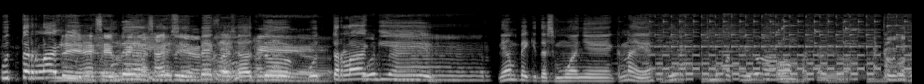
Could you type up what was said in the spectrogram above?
puter lagi. Udah ya, SMP Udah, kelas satu ya. Kelas. 1, puter lagi. Putar. Ini sampai kita semuanya kena ya. Cuma 4 kali doang. Oh, empat kali lah.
